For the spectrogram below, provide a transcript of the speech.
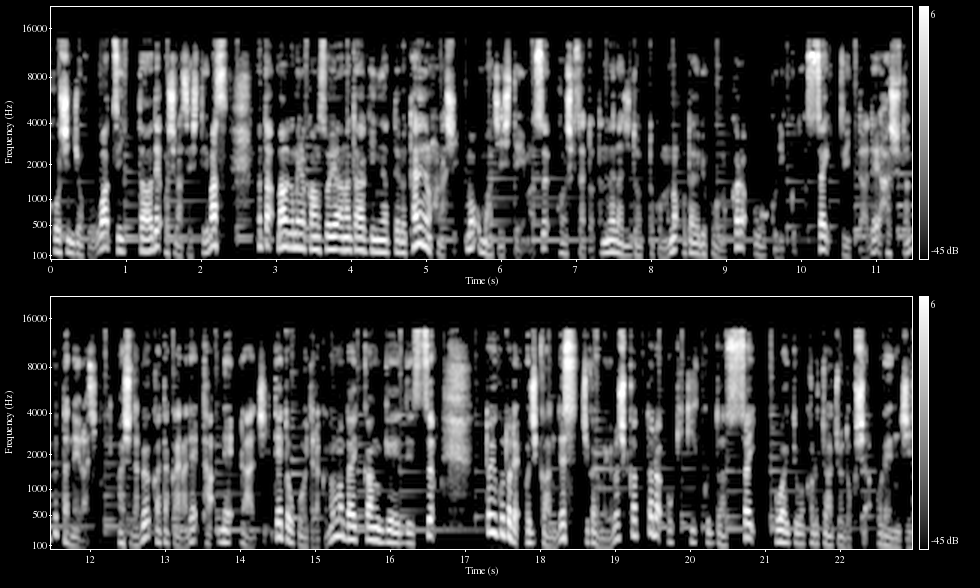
更新情報は Twitter でお知らせしています。また、番組の感想やあなたが気になっている種の話もお待ちしています。公式サイト、種ラジ .com のお便りフォームからお送りください。Twitter でハッシュタグ種ラジ、ハッシュタグカタカナで種ラジで投稿いただくのも大歓迎です。ということで、お時間です。次回もよろしかったらお聞きください。お相手はカルチャー庁読者、オレンジ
